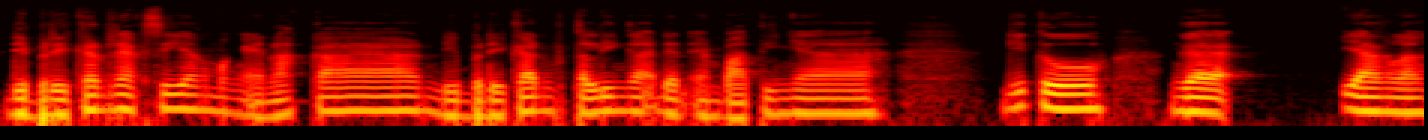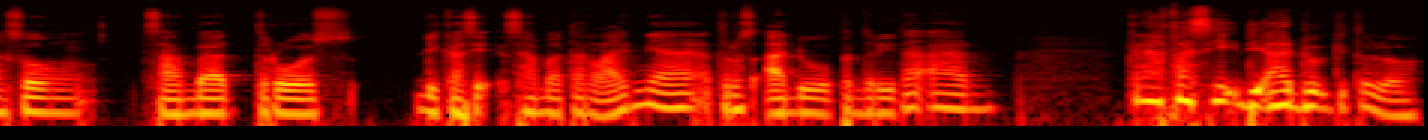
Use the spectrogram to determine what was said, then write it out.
Diberikan reaksi yang mengenakan diberikan telinga dan empatinya. Gitu. Nggak yang langsung sambat terus dikasih sambatan lainnya terus adu penderitaan. Kenapa sih diadu gitu loh?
